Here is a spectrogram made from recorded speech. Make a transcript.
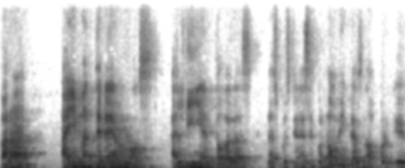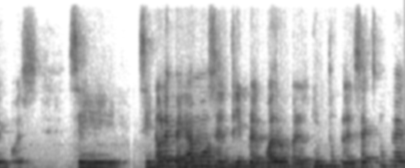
para ahí mantenernos al día en todas las, las cuestiones económicas, ¿no? Porque pues si, si no le pegamos el triple, el cuádruple, el quíntuple, el sextuple,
